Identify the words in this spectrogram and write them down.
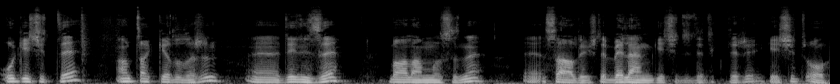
O geçitte Antakyalıların e, denize bağlanmasını e, sağlıyor. İşte Belen geçidi dedikleri geçit o.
